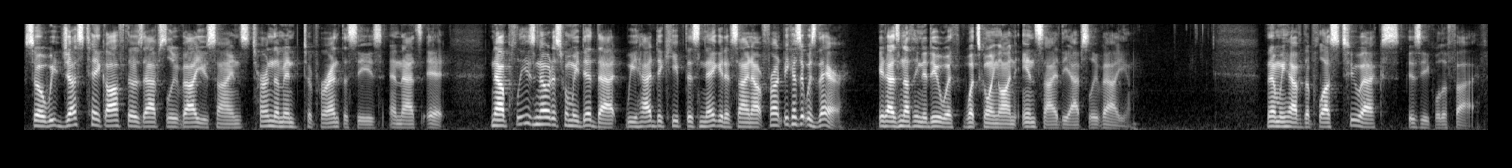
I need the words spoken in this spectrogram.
So we just take off those absolute value signs, turn them into parentheses, and that's it. Now please notice when we did that, we had to keep this negative sign out front because it was there. It has nothing to do with what's going on inside the absolute value. Then we have the plus 2x is equal to 5.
